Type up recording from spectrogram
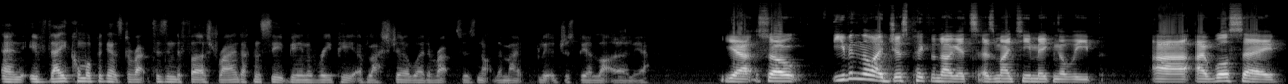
And if they come up against the Raptors in the first round, I can see it being a repeat of last year where the Raptors knocked them out, but it would just be a lot earlier. Yeah, so even though I just picked the Nuggets as my team making a leap, uh, I will say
